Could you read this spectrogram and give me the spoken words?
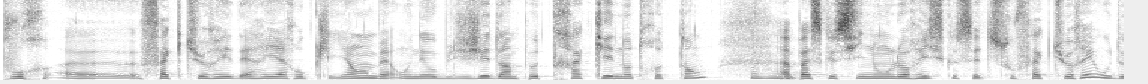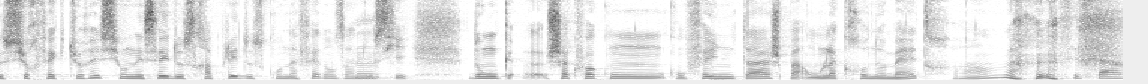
pour euh, facturer derrière au client, ben, on est obligé d'un peu traquer notre temps, Mhm. euh, parce que sinon le risque c'est de sous-facturer ou de surfacturer si on essaye de se rappeler de ce qu'on a fait dans un Mm. dossier. Donc euh, chaque fois qu'on fait une tâche, ben, on la chronomètre, hein. C'est ça.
